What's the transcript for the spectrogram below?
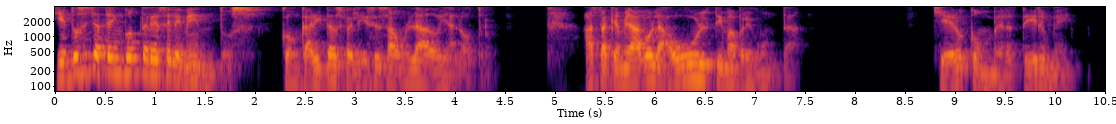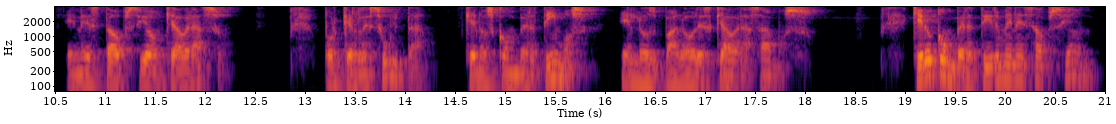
Y entonces ya tengo tres elementos con caritas felices a un lado y al otro. Hasta que me hago la última pregunta. Quiero convertirme en esta opción que abrazo, porque resulta que nos convertimos en los valores que abrazamos. Quiero convertirme en esa opción,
